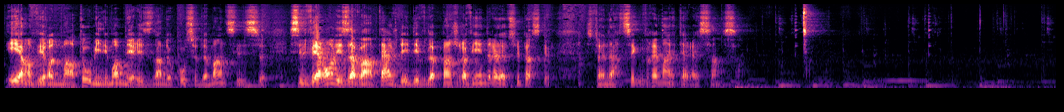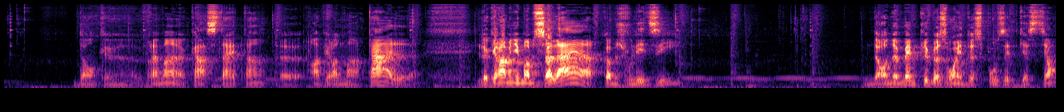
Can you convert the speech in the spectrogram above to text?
et environnementaux. Au minimum, les résidents locaux se demandent s'ils verront les avantages des développements. Je reviendrai là-dessus parce que c'est un article vraiment intéressant. Donc, euh, vraiment un casse-tête hein, euh, environnemental. Le grand minimum solaire, comme je vous l'ai dit, on n'a même plus besoin de se poser de questions.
